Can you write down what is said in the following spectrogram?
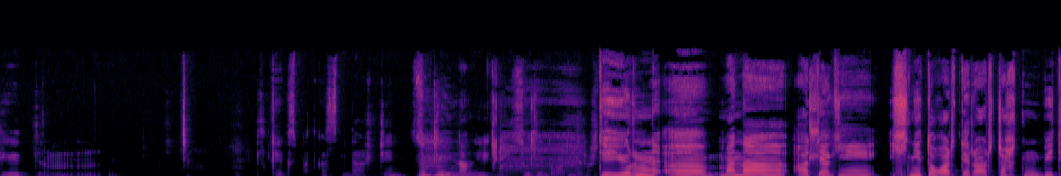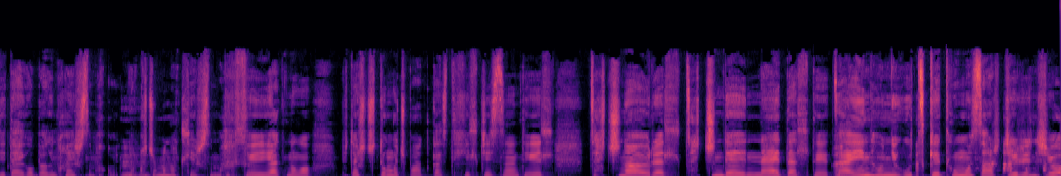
Тэгээд кекс подкастт орж ийн. Сүүлийн оны сүүлийн дугаар дээр орж. Тэгээ ер нь манай ол ягийн эхний дугаар дээр орж яхад нь би тэд айгу богинохон ирсэн байхгүй. 30 минут л ирсэн баг. Тэгээ яг нөгөө битэрч дөнгөж подкаст эхэлж исэн. Тэгэл зочноо уриал зочиндээ найдаал те. За энэ хүнийг үзгээд хүмүүс орж ирэн шүү.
